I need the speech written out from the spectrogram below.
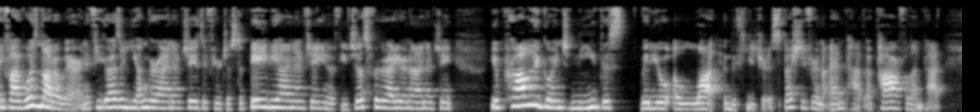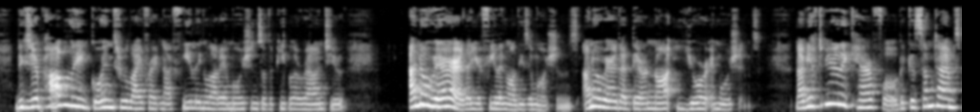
if I was not aware, and if you guys are younger INFJs, if you're just a baby INFJ, you know, if you just figured out you're an INFJ, you're probably going to need this video a lot in the future, especially if you're an empath, a powerful empath, because you're probably going through life right now feeling a lot of emotions of the people around you, unaware that you're feeling all these emotions, unaware that they're not your emotions. Now, we have to be really careful because sometimes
